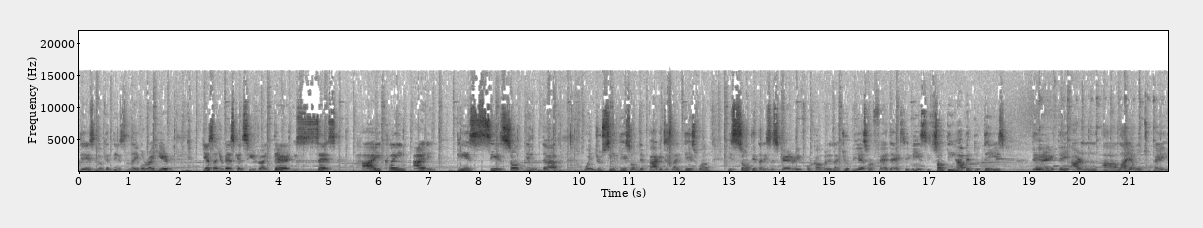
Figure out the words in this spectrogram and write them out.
this. Look at this label right here. Yes as you guys can see right there it says high claim item. This is something that when you see this on the packages like this one is something that is scary for companies like UPS or FedEx. It means if something happened to this they, they are uh, liable to pay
